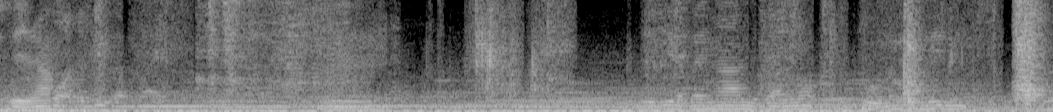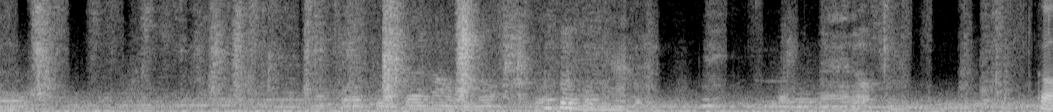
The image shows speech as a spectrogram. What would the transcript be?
นะฮะ FC เนาะอืมไปงานอย่างเนาะถูกน้ำมันดินดินห้องเนาะนะฮะเป็นแม่เนาะก็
